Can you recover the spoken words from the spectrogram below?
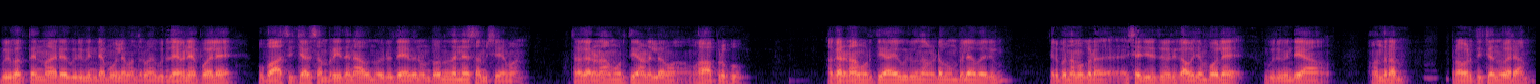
ഗുരുഭക്തന്മാര് ഗുരുവിന്റെ മൂലമന്ത്രമായ ഗുരുദേവനെ പോലെ ഉപാസിച്ചാൽ സംപ്രീതനാവുന്ന ഒരു ദേവൻ ഉണ്ടോ എന്ന് തന്നെ സംശയമാണ്. അത്ര കരുണാമൂർത്തിയാണല്ലോ മഹാ- മഹാപ്രഭു. ആ കരുണാമൂർത്തിയായ ഗുരു നമ്മുടെ മുമ്പിൽ വരും. ചിലപ്പോൾ നമ്മുടെ ശരീരത്തിൽ ഒരു കവചം പോലെ ഗുരുവിന്റെ ആ മന്ത്രം പ്രവർത്തിച്ചെന്ന് വരാം.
